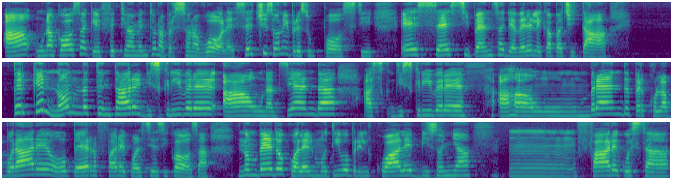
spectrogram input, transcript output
a una cosa che effettivamente una persona vuole. Se ci sono i presupposti e se si pensa di avere le capacità perché non tentare di scrivere a un'azienda, a, di scrivere a un brand per collaborare o per fare qualsiasi cosa? Non vedo qual è il motivo per il quale bisogna mm, fare questa,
